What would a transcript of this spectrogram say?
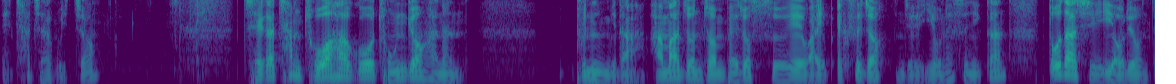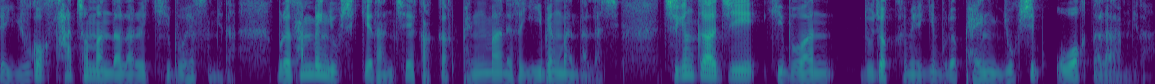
네, 차지하고 있죠. 제가 참 좋아하고 존경하는 분입니다. 아마존 전 베조스의 와이프 ex죠. 이제 이혼했으니까 또 다시 이 어려운 때 6억 4천만 달러를 기부했습니다. 무려 360개 단체에 각각 100만에서 200만 달러씩. 지금까지 기부한 누적 금액이 무려 165억 달러랍니다.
